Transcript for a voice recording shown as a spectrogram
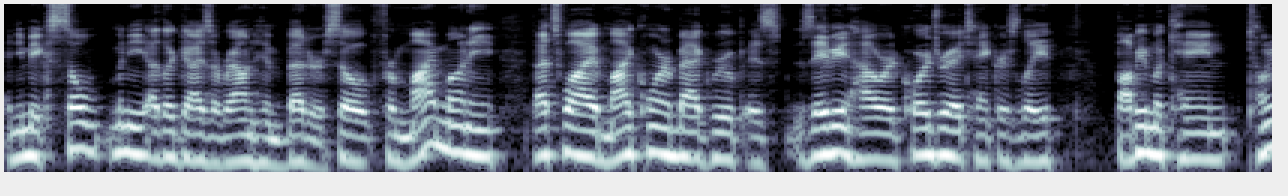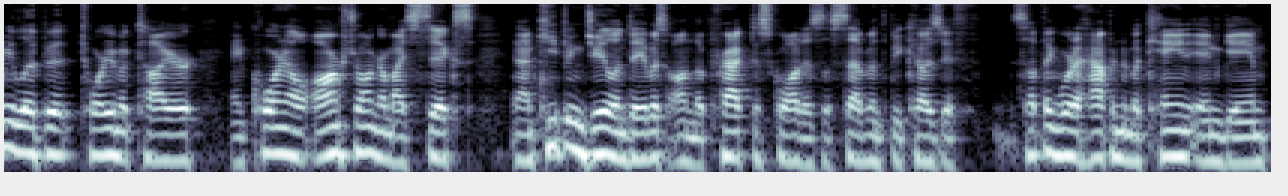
and he makes so many other guys around him better. So for my money, that's why my cornerback group is Xavier Howard, Cordrea Tankersley, Bobby McCain, Tony Lippett, Torrey McTyer, and Cornell Armstrong are my six. And I'm keeping Jalen Davis on the practice squad as the seventh because if something were to happen to McCain in game,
